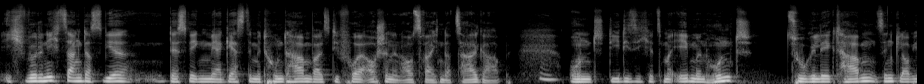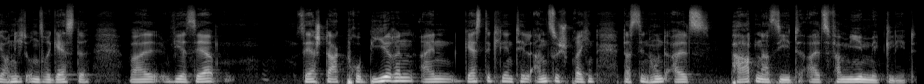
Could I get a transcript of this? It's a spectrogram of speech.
ich würde nicht sagen, dass wir deswegen mehr Gäste mit Hund haben, weil es die vorher auch schon in ausreichender Zahl gab. Mhm. Und die, die sich jetzt mal eben einen Hund zugelegt haben, sind, glaube ich, auch nicht unsere Gäste, weil wir sehr, sehr stark probieren, ein Gästeklientel anzusprechen, das den Hund als Partner sieht als Familienmitglied.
